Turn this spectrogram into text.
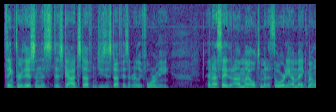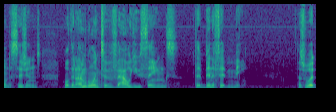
think through this and this this God stuff and Jesus stuff isn't really for me, and I say that I'm my ultimate authority, I make my own decisions, well then I'm going to value things that benefit me. That's what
